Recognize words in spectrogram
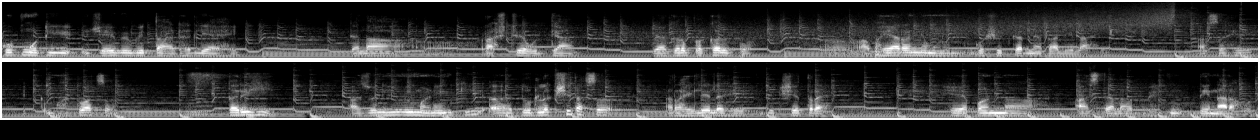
खूप मोठी जैवविविधता आढळली आहे. त्याला राष्ट्रीय उद्यान व्याघ्र प्रकल्प अभयारण्य म्हणून घोषित करण्यात आलेला आहे. असं हे एक महत्त्वाचं तरीही अजूनही मी म्हणेन की दुर्लक्षित असं राहिलेलं हे जे क्षेत्र आहे हे आपण आज त्याला भेट देणार आहोत.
